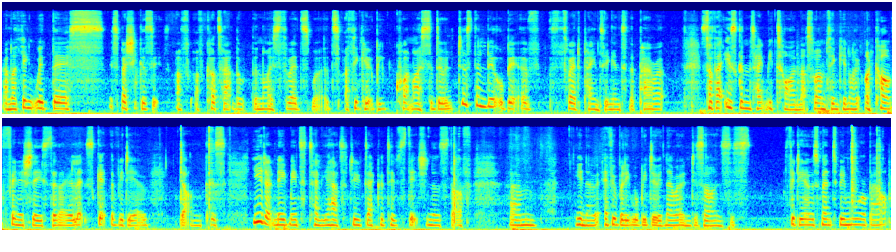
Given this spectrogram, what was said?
and I think with this, especially because I've, I've cut out the, the nice threads words, I think it would be quite nice to do just a little bit of thread painting into the parrot. So that is going to take me time. That's why I'm thinking I, I can't finish these today. Let's get the video done because you don't need me to tell you how to do decorative stitching and stuff. Um, you know, everybody will be doing their own designs. This video is meant to be more about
